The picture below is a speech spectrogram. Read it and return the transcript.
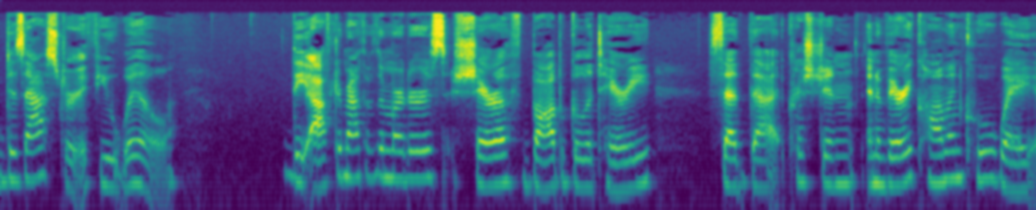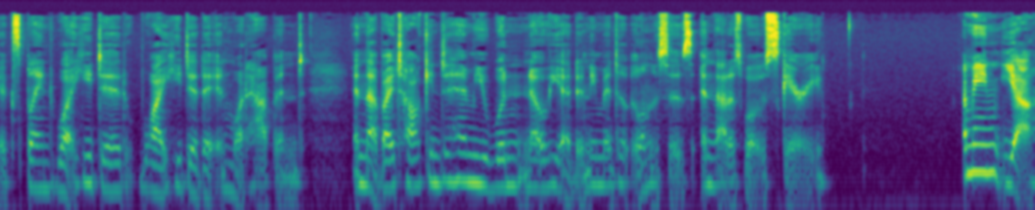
disaster, if you will. The aftermath of the murders, Sheriff Bob Gualtieri said that Christian, in a very calm and cool way, explained what he did, why he did it, and what happened, and that by talking to him, you wouldn't know he had any mental illnesses, and that is what was scary. I mean, yeah,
